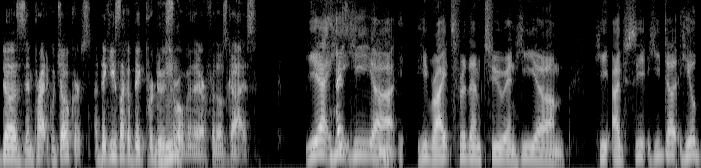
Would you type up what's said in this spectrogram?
does Impractical Jokers. I think he's like a big producer Mhm. over there for those guys. Yeah, he he uh he writes for them too, and he um he I've seen he does he'll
